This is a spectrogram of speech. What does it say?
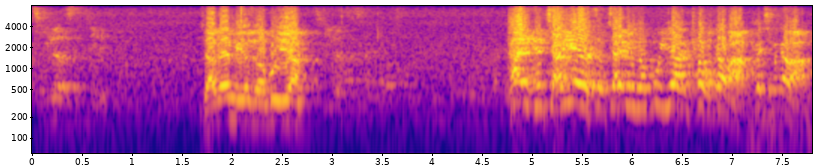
极乐世界。甲跟丙有什么不一样？看你的讲义，甲丙有什么不一样？看我干嘛？看前面干嘛？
